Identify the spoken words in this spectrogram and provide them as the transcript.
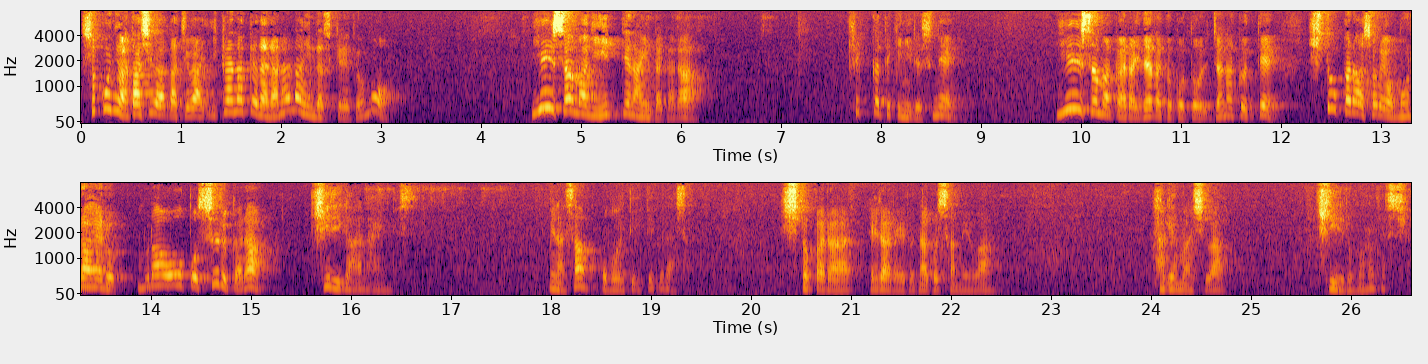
そこに私たちは行かなきゃならないんですけれども、イエス様に行ってないんだから、結果的にですね、イエス様からいただくことじゃなくて人からそれをもらえるもらおうとするからキリがないんです。皆さん覚えていてください。人から得られる慰めは励ましは消えるものですよ。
